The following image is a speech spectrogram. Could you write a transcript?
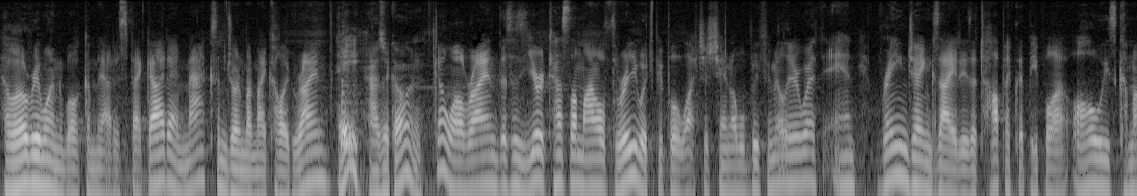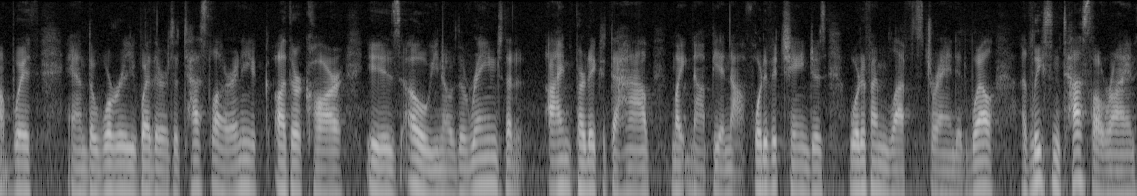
Hello everyone, welcome to Out of Spec Guide. I'm Max, I'm joined by my colleague Ryan. Hey, how's it going? Going well, Ryan. This is your Tesla Model 3, which people who watch this channel will be familiar with, and range anxiety is a topic that people always come up with, and the worry, whether it's a Tesla or any other car, is, oh, you know, the range that I'm predicted to have might not be enough. What if it changes? What if I'm left stranded? Well, at least in Tesla, Ryan,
